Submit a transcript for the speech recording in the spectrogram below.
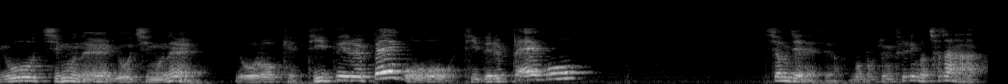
요 지문을 요 지문을 요렇게 did를 빼고 did를 빼고 시험지에 냈어요. 문법 중에 틀린 거 찾아라.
